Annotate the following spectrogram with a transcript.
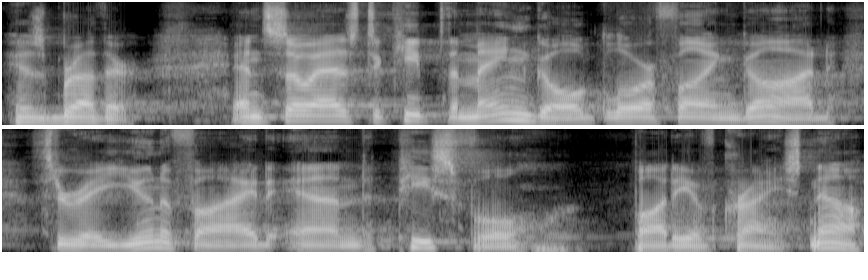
his brother and so as to keep the main goal, glorifying God, through a unified and peaceful body of Christ. Now,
